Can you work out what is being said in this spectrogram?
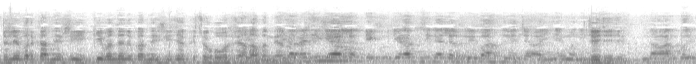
ਡਿਲੀਵਰ ਕਰਨੀ ਸੀ 21 ਬੰਦੇ ਨੂੰ ਕਰਨੀ ਸੀ ਜਾਂ ਕਿਸੇ ਹੋਰ ਜ਼ਿਆਦਾ ਬੰਦਿਆਂ ਨੂੰ ਕਰਨੀ ਤੁਸੀਂ ਕਿਹਾ ਇੱਕ ਜਿਹੜਾ ਤੁਸੀਂ ਕਿਹਾ ਲਗਜ਼ਰੀ ਬੱਸ ਦੇ ਵਿੱਚ ਆਈ ਹੈ ਮਨੀ ਜੀ ਜੀ ਜੀ। ਨਾਲ ਕੋਈ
